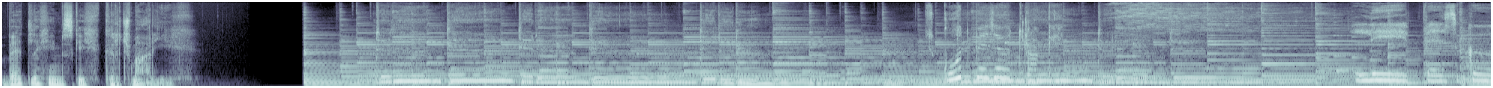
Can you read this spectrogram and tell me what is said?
betlehemskih krčmarjih. Zgodbe za otroke. Lepe zgodbe.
